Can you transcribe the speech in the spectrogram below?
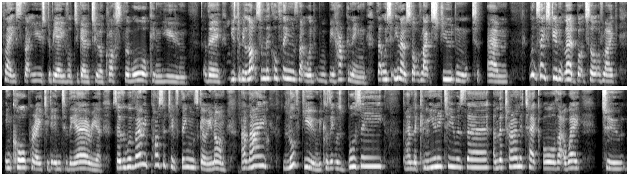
place that you used to be able to go to across the walk in Hulme. There used to be lots of little things that would, would be happening that was, you know, sort of like student, um, I wouldn't say student led, but sort of like incorporated into the area. So there were very positive things going on. And I loved Hulme because it was buzzy and the community was there and they're trying to take all that away to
